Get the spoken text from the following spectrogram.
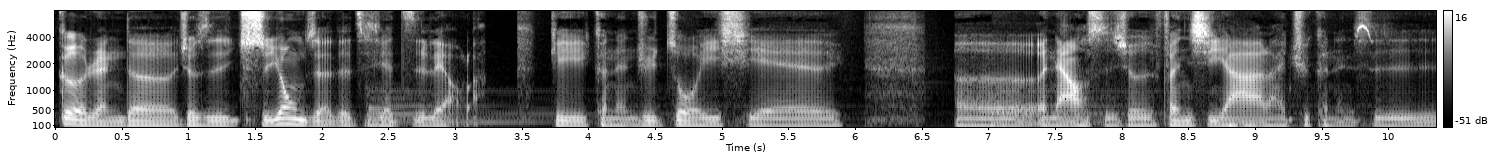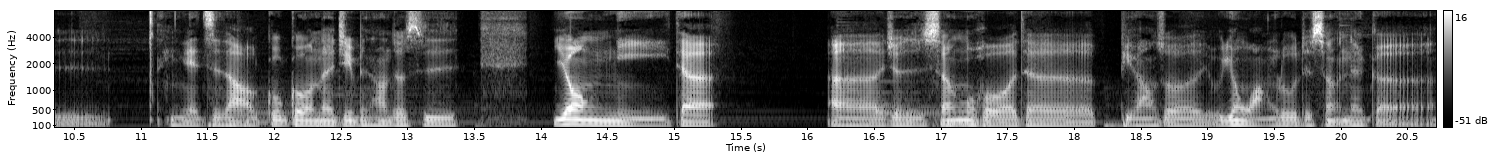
个人的，就是使用者的这些资料啦，可以可能去做一些呃 analysis，就是分析啊，来去可能是你也知道，Google 呢基本上都是用你的呃，就是生活的，比方说用网络的生那个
